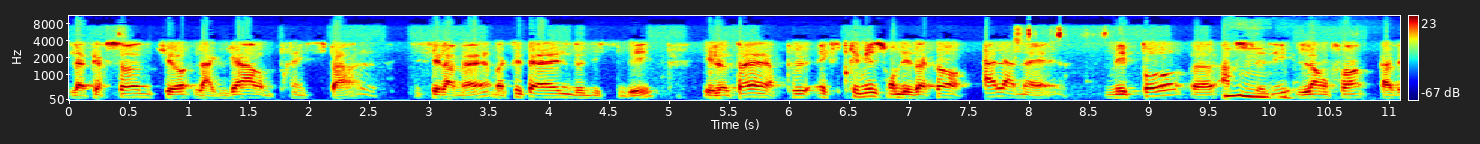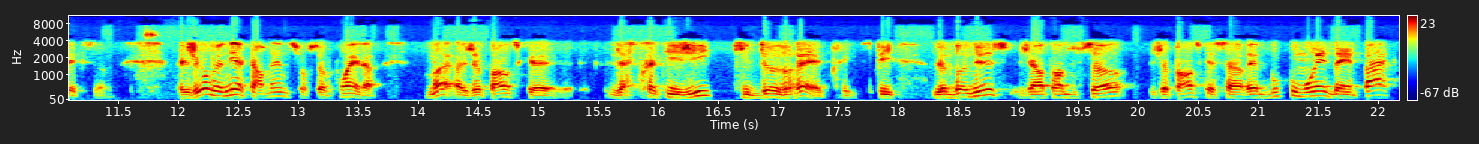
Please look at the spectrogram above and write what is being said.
la personne qui a la garde principale, si c'est la mère, ben, c'est à elle de décider. Et le père peut exprimer son désaccord à la mère, mais pas harceler hmm. l'enfant avec ça. Je vais revenir quand même sur ce point-là. Moi, je pense que la stratégie qui devrait être prise. Puis le bonus, j'ai entendu ça, je pense que ça aurait beaucoup moins d'impact,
